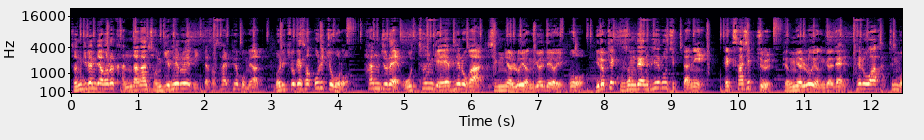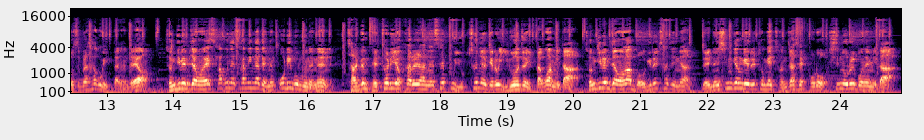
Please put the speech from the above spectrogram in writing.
전기뱀장어를 간단한 전기 회로에 빗대서 살펴보면 머리 쪽에서 꼬리 쪽으로 한 줄에 5,000개의 회로가 직렬로 연결되어 있고 이렇게 구성된 회로 집단이 140줄 병렬로 연결된 회로와 같은 모습을 하고 있다는데요. 전기뱀장어의 4분의 3이나 되는 꼬리 부분에는 작은 배터리 역할을 하는 세포 6천여 개로 이루어져 있다고 합니다. 전기뱀장어가 먹이를 찾으면 뇌는 신경계를 통해 전자세포로 신호를 보냅니다.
